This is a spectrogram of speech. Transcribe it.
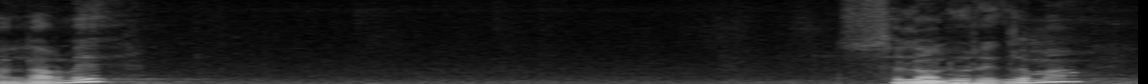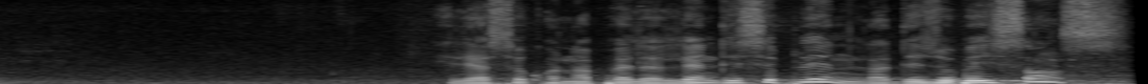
dans l'armée, selon le règlement, il y a ce qu'on appelle l'indiscipline, la désobéissance.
